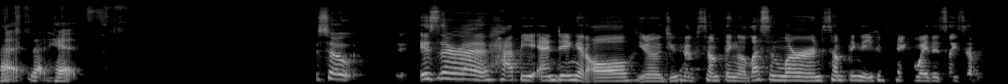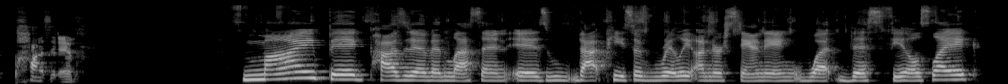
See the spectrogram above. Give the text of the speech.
that that hits. So is there a happy ending at all? You know, do you have something, a lesson learned, something that you can take away that's like a positive? My big positive and lesson is that piece of really understanding what this feels like,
